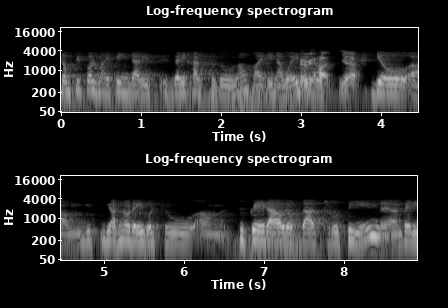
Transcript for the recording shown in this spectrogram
some people might think that it's, it's very hard to do, no, in a way. Very hard, yeah. You, um, you, you are not able to um, to get out of that routine uh, very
